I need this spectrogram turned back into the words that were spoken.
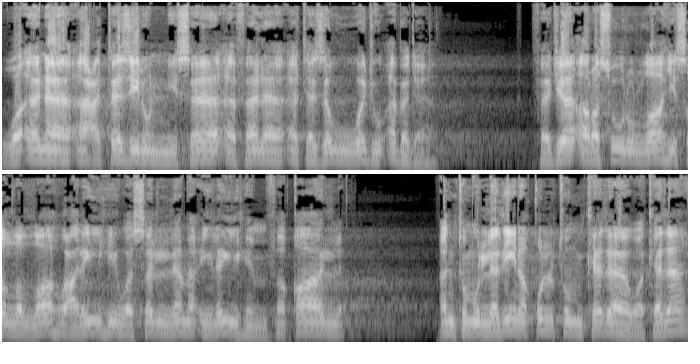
وأنا أعتزل النساء فلا أتزوج أبدا. فجاء رسول الله صلى الله عليه وسلم إليهم فقال أنتم الذين قلتم كذا وكذا؟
